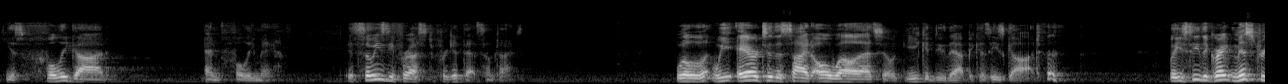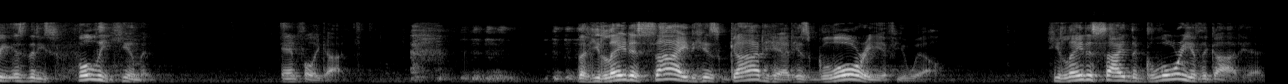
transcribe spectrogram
He is fully God and fully man. It's so easy for us to forget that sometimes. Well, we err to the side, oh, well, that's he could do that because he's God. but you see, the great mystery is that he's fully human and fully God. But he laid aside his Godhead, his glory, if you will. He laid aside the glory of the Godhead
